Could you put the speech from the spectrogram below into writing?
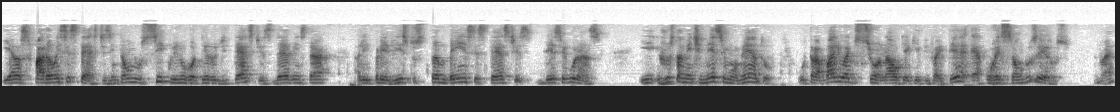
e elas farão esses testes. Então, no ciclo e no roteiro de testes devem estar ali previstos também esses testes de segurança. E justamente nesse momento, o trabalho adicional que a equipe vai ter é a correção dos erros, não é?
